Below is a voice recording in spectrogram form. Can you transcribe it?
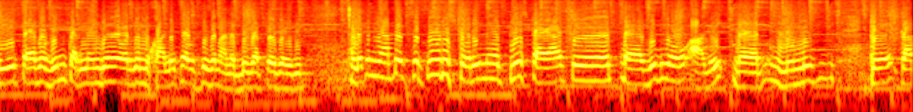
سیٹ ہے وہ ون کر لیں گے اور جو مخالف ہے اس کی ضمانت بھی ضبط ہو جائے گی لیکن یہاں پہ ایک پوری سٹوری میں ایک ٹویسٹ آیا کہ ویڈیو آ گئی نون لیگ کے کا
